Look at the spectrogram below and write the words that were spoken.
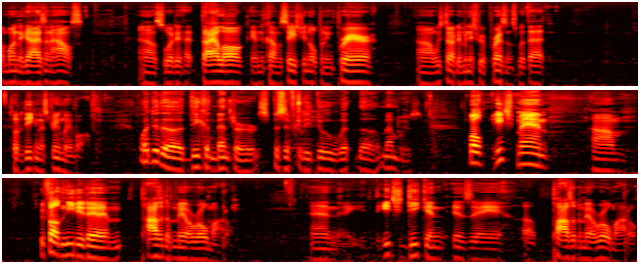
among the guys in the house. Uh, so they had dialogue and conversation, opening prayer. Uh, we started a ministry of presence with that. So the deacon is extremely involved. What do the deacon mentor specifically do with the members? Well, each man um, we felt needed a positive male role model, and each deacon is a, a positive male role model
